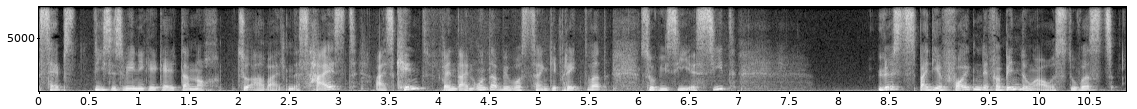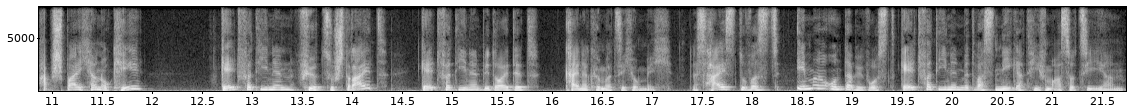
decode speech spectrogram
selbst dieses wenige Geld dann noch zu arbeiten. Das heißt, als Kind, wenn dein Unterbewusstsein geprägt wird, so wie sie es sieht, löst es bei dir folgende Verbindung aus. Du wirst abspeichern, okay, Geld verdienen führt zu Streit. Geld verdienen bedeutet, keiner kümmert sich um mich. Das heißt, du wirst immer unterbewusst Geld verdienen mit was Negativem assoziieren.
